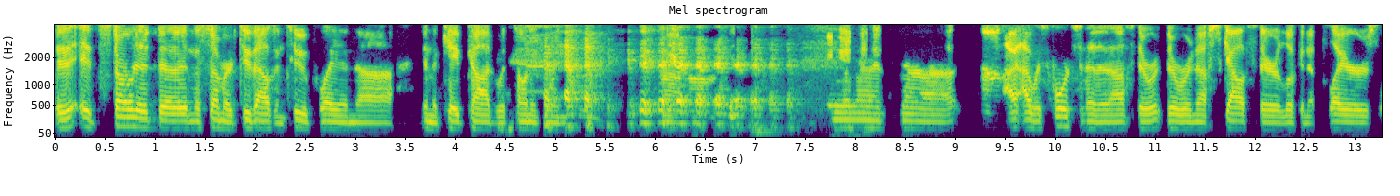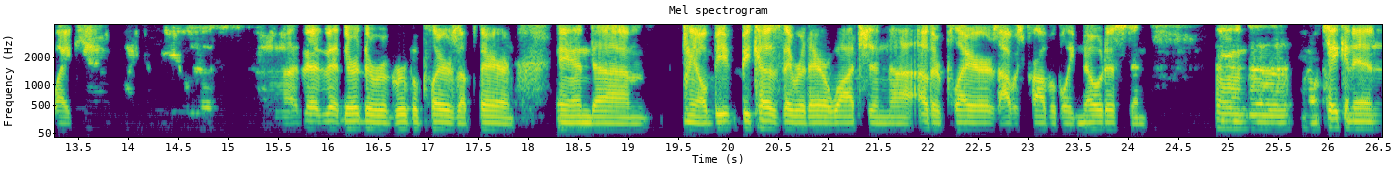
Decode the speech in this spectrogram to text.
it, it, started uh, in the summer of 2002 playing uh, in the Cape Cod with Tony Gwynn. uh, and uh, I, I, was fortunate enough. There were there were enough scouts there looking at players like him, uh, there, there, there were a group of players up there, and and um, you know, be, because they were there watching uh, other players, I was probably noticed and and uh, you know taken in.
